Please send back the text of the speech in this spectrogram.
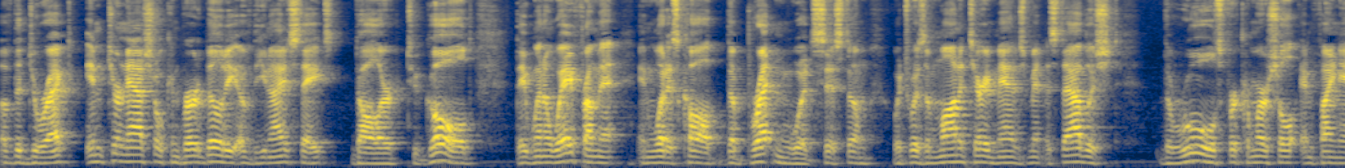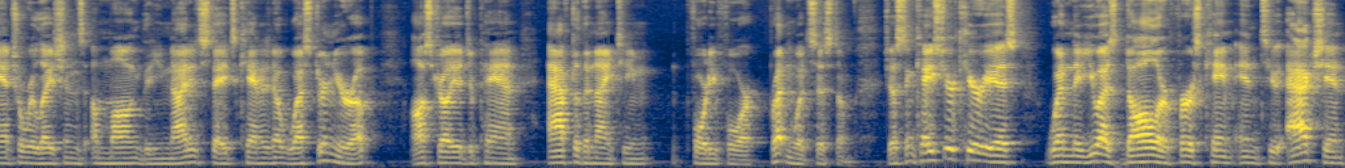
of the direct international convertibility of the United States dollar to gold, they went away from it in what is called the Bretton Woods system, which was a monetary management established the rules for commercial and financial relations among the United States, Canada, Western Europe, Australia, Japan after the 1944 Bretton Woods system. Just in case you're curious, when the US dollar first came into action,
